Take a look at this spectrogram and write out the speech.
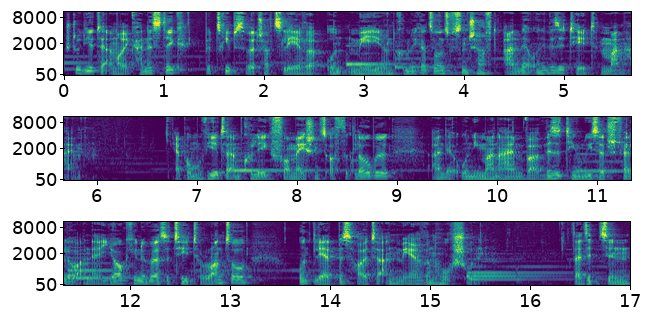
studierte Amerikanistik, Betriebswirtschaftslehre und Medien- und Kommunikationswissenschaft an der Universität Mannheim. Er promovierte am Kolleg Formations of the Global an der Uni Mannheim, war Visiting Research Fellow an der York University Toronto und lehrt bis heute an mehreren Hochschulen. Seit 17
